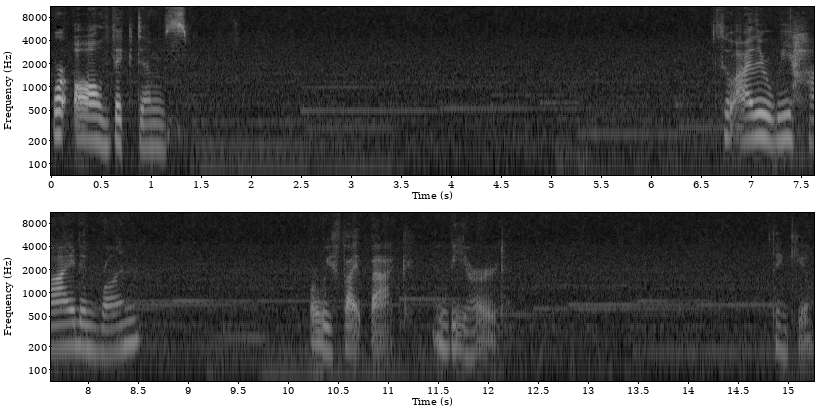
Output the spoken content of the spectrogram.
We're all victims. So either we hide and run, or we fight back and be heard. Thank you.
